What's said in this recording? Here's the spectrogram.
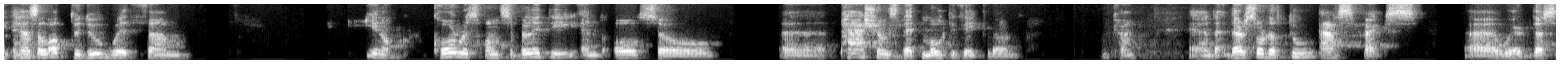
it has a lot to do with um, you know core responsibility and also uh, passions that motivate learning okay and there are sort of two aspects uh, where this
